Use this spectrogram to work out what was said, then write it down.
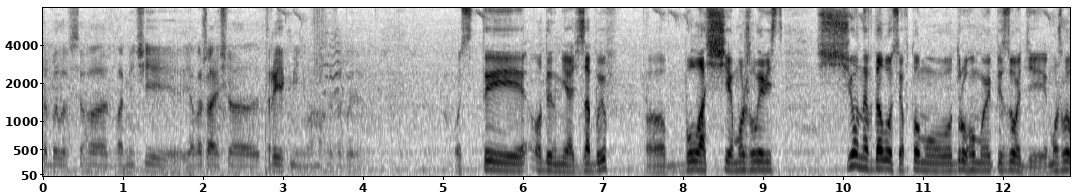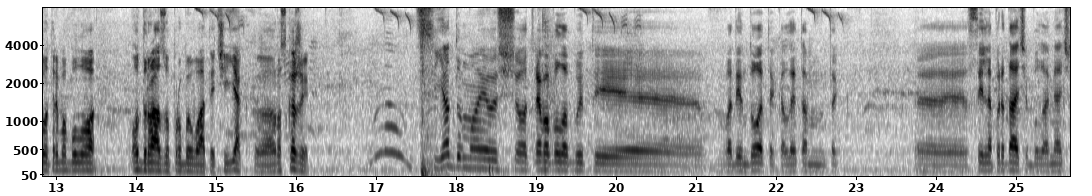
забили всього два м'ячі. Я вважаю, що три як мінімум могли забити. Ось ти один м'яч забив, була ще можливість. Що не вдалося в тому другому епізоді? Можливо, треба було одразу пробивати, чи як? Е, Розкажи. Ну, я думаю, що треба було бити е, в один дотик, але там так е, сильна передача була, м'яч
